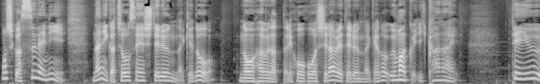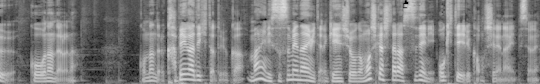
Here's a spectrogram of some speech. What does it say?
もしくはすでに何か挑戦してるんだけど、ノウハウだったり方法を調べてるんだけど、うまくいかない。っていう、こうなんだろうな。こうなんだろう、壁ができたというか、前に進めないみたいな現象がもしかしたらすでに起きているかもしれないんですよね。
